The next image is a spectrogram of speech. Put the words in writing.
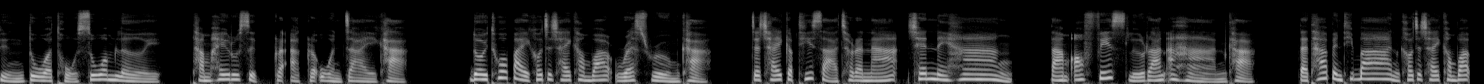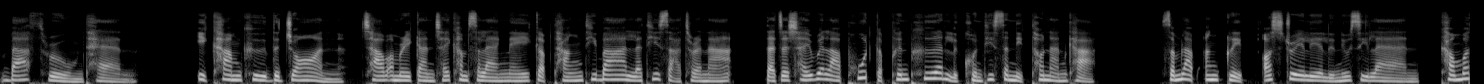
ถึงตัวโถส้วมเลยทำให้รู้สึกกระอักกระอ่วนใจค่ะ โดยทั่วไปเขาจะใช้คำว่า restroom ค่ะ จะใช้กับที่สาธารณะ เช่นในห้าง ตามออฟฟิศหรือร้านอาหารค่ะ แต่ถ้าเป็นที่บ้านเขาจะใช้คำว่า bathroom แทน อีกคำคือ the john ชาวอเมริกันใช้คำแสลงในกับทั้งที่บ้านและที่สาธารณะ แต่จะใช้เวลาพูดกับเพื่อนๆ หรือคนที่สนิทเท่านั้นค่ะ สำหรับอังกฤษ ออสเตรเลีย หรือนิวซีแลนด์คำว่า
